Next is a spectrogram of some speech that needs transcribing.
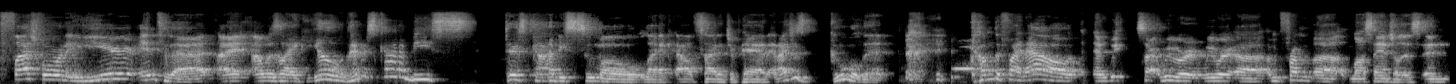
Flash forward a year into that, I, I was like, "Yo, there's gotta be there's gotta be sumo like outside of Japan," and I just Googled it. Come to find out, and we sorry we were we were uh, I'm from uh, Los Angeles, and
